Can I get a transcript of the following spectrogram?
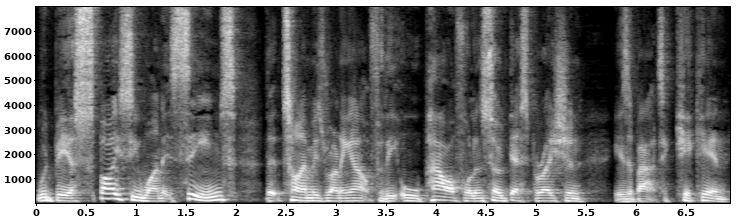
would be a spicy one. It seems that time is running out for the all powerful, and so desperation is about to kick in.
